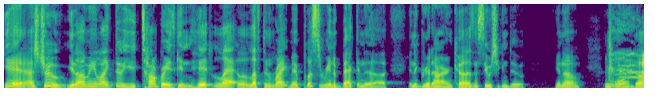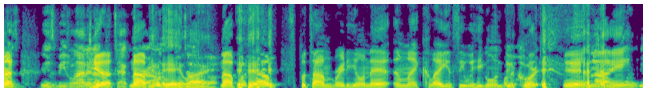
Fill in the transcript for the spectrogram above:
yeah, that's true. You know what I mean? Like, dude, you Tom Brady's getting hit la- left and right, man. Put Serena back in the uh, in the gridiron, cuz, and see what she can do. You know? Come on, dog. was- he was be lining Yeah, up to nah, her. I you- yeah, ain't lying. Nah, put Tom, put Tom Brady on that and like Clay and see what he gonna do on the court. Yeah, nah, he ain't.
